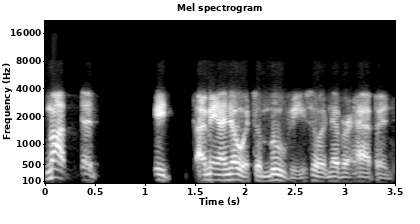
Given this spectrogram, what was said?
Not that it, I mean, I know it's a movie, so it never happened.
